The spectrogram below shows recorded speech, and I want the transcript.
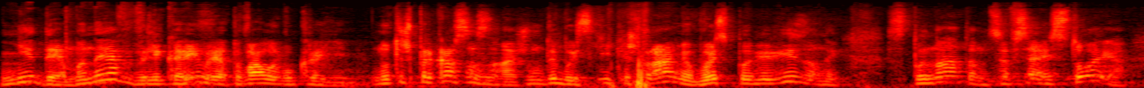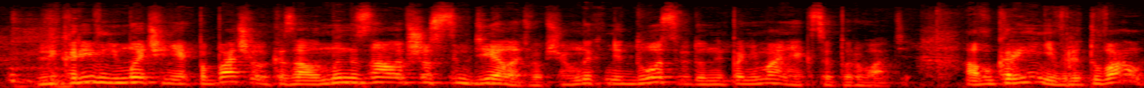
Ніде. Мене в лікарі врятували в Україні. Ну ти ж прекрасно знаєш, ну дивись, скільки шрамів, весь перерізаний, спина там, це вся історія. Лікарі в Німеччині, як побачили, казали, ми не знали, що з цим робити. У них ні досвіду, ні розуміння, як це оперувати. А в Україні врятували?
